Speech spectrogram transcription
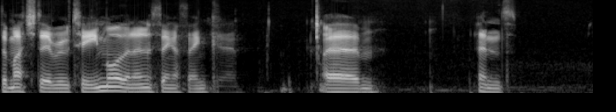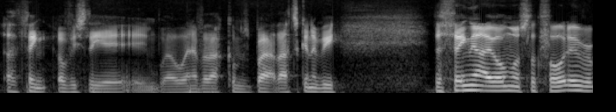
the match day routine more than anything. I think. Um, and I think obviously, eh, well, whenever that comes back, that's going to be the thing that I almost look forward to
